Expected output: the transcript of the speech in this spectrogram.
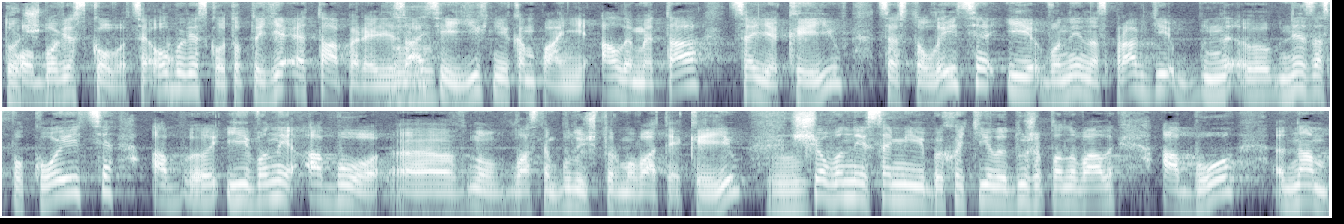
точно. Обов'язково, це обов'язково. Тобто є етапи реалізації їхньої кампанії, але мета це є Київ, це столиця, і вони насправді не- заспокоїться, або і вони або ну власне будуть штурмувати Київ, що вони самі би хотіли, дуже планували, або нам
